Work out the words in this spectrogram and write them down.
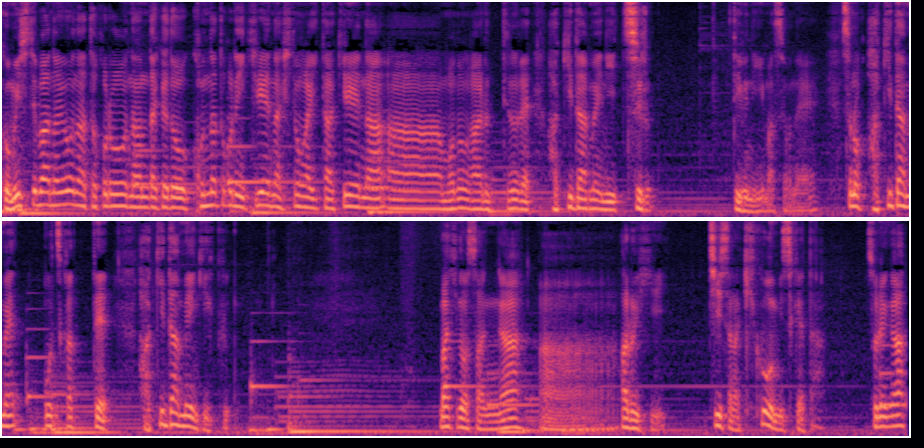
ゴミ捨て場のようなところなんだけどこんなところに綺麗な人がいた綺麗なあものがあるっていうので吐きだめに釣る。っていうふうに言いますよね。その吐きだめを使って吐きだめ菊牧野さんがあある日小さな菊を見つけた。それが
